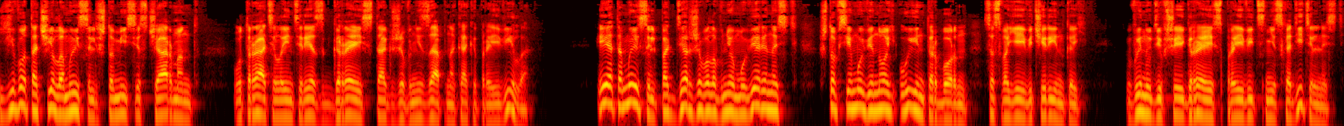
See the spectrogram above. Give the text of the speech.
Его точила мысль, что миссис Чармонт утратила интерес к Грейс так же внезапно, как и проявила, и эта мысль поддерживала в нем уверенность, что всему виной Уинтерборн со своей вечеринкой, вынудившие Грейс проявить снисходительность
